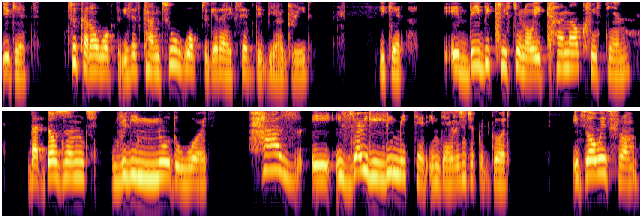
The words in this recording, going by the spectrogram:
You get two cannot work together. Says, Can two work together except they be agreed? You get a baby Christian or a carnal Christian that doesn't really know the word has a is very limited in their relationship with God. It's always from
